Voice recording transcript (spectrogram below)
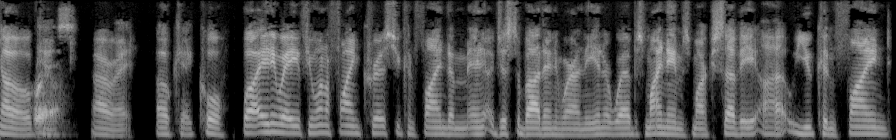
Oh, okay. Press. All right. Okay, cool. Well, anyway, if you want to find Chris, you can find him just about anywhere on the interwebs. My name's Mark Sevi. Uh, you can find,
